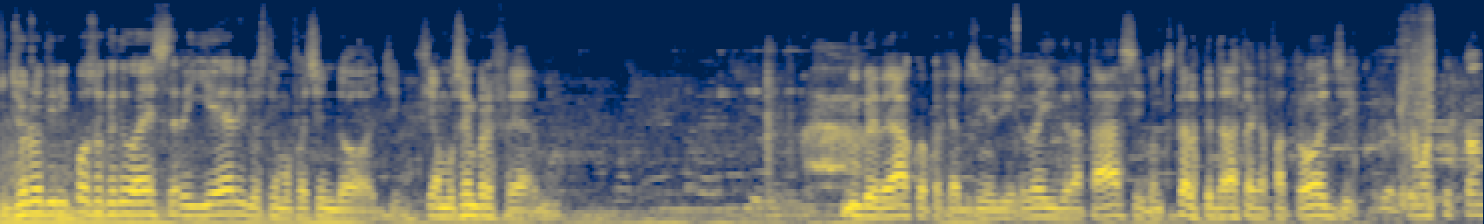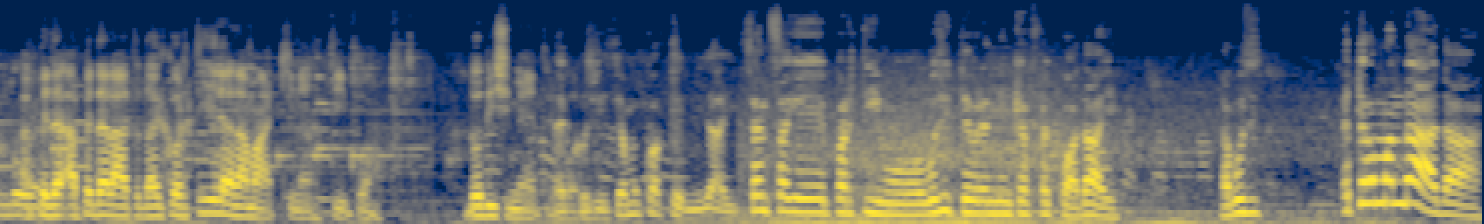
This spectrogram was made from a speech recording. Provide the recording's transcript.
Il giorno di riposo che doveva essere ieri lo stiamo facendo oggi. Siamo sempre fermi. Lui beve acqua perché ha bisogno di reidratarsi con tutta la pedalata che ha fatto oggi. Stiamo aspettando. Ha, peda- ha pedalato dal cortile alla macchina, tipo 12 metri. Eccoci, stiamo qua fermi, dai. Senza che partimo, così te prendi un caffè qua, dai. La posi- E te l'ho mandata!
